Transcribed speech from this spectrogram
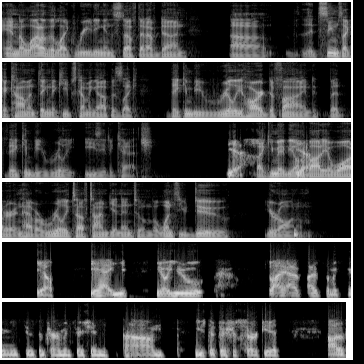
And a lot of the like reading and stuff that I've done, uh, it seems like a common thing that keeps coming up is like they can be really hard to find, but they can be really easy to catch. Yes. Like you may be on Yeah. a body of water and have a really tough time getting into them, but once you do, you're on them. yeah, you, you know, you. So I, I've, I have some experience doing some tournament fishing. Um, used to fish a circuit out of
